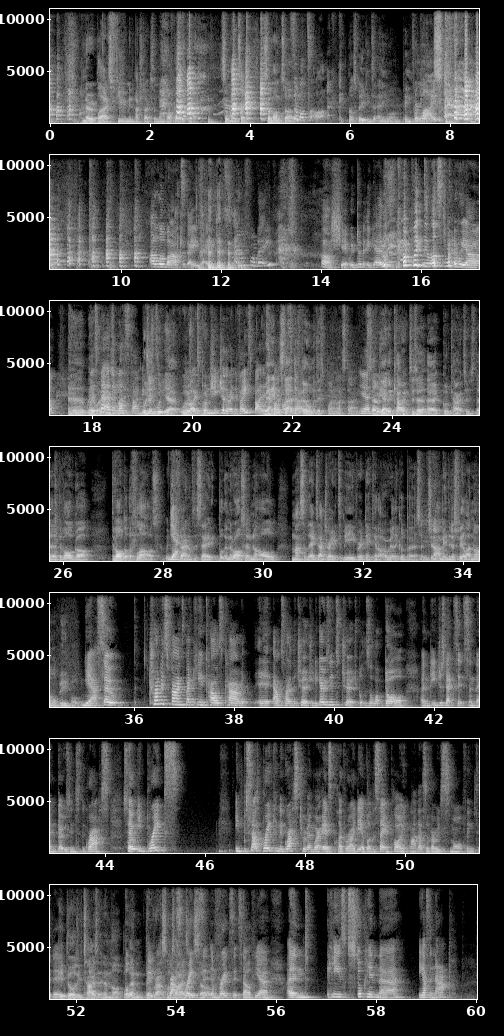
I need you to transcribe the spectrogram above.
up. no replies. Fuming. Hashtag someone pop up. someone talk. Someone talk. Someone talk. Not speaking to anyone. Ping for Replies. I love our today's age. It's so funny. Oh shit, we've done it again. We completely lost where we are. Uh, Well, it's better than last time Which is because yeah. We wanted to punch each other in the face by this We hadn't even started the film at this point last time. Yeah. So yeah, the characters are, are good characters. The, they've all got they've all got the flaws, which Yeah. is fair enough to say. But then they're also not all massively exaggerated to be either a dickhead or a really good person. Do you know what I mean? They just feel like normal people. Yeah, so Travis finds Becky and Cal's car uh, outside of the church and he goes into church, but there's a locked door and he just exits and then goes into the grass. So he breaks. He starts breaking the grass to remember where it is. Clever idea, but at the same point, like that's a very small thing to do. He does. He ties it in a knot, but, then the, grass unties breaks itself. it and breaks itself. Yeah, and he's stuck in there. He has a nap.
